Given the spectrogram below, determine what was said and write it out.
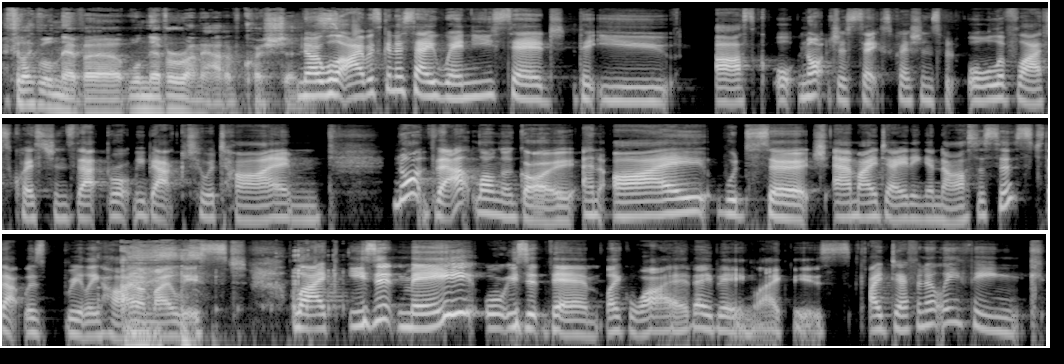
I feel like we'll never, we'll never run out of questions. No, well, I was going to say when you said that you ask all, not just sex questions, but all of life's questions, that brought me back to a time not that long ago and I would search, Am I dating a narcissist? That was really high on my list. Like, is it me or is it them? Like, why are they being like this? I definitely think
